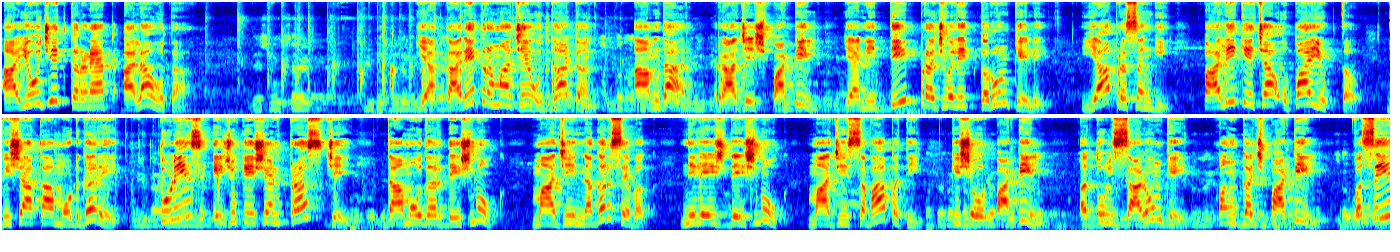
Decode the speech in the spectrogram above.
आयोजित करण्यात आला होता. या कार्यक्रमाचे उद्घाटन आमदार राजेश पाटील यांनी दीप प्रज्वलित करून केले. या प्रसंगी पालिकेच्या उपायुक्त विशाखा मोडगरे तुळींस एज्युकेशन ट्रस्टचे दामोदर देशमुख माजी नगरसेवक निलेश देशमुख माजी सभापती किशोर पाटील अतुल साळुंके पंकज पाटील वसई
